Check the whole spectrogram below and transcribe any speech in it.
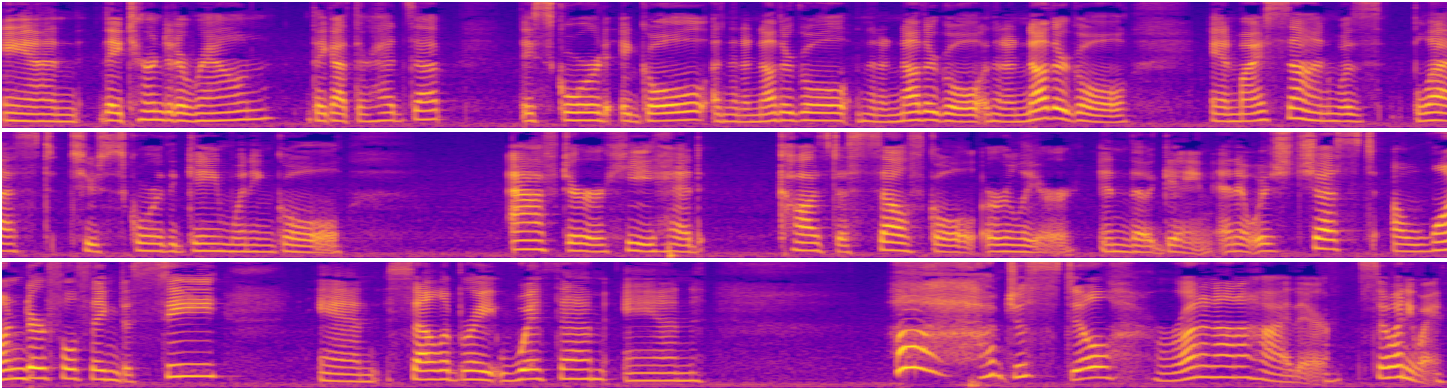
And they turned it around. They got their heads up. They scored a goal and then another goal and then another goal and then another goal. And my son was blessed to score the game winning goal after he had caused a self goal earlier in the game. And it was just a wonderful thing to see and celebrate with them. And I'm just still running on a high there. So anyway,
